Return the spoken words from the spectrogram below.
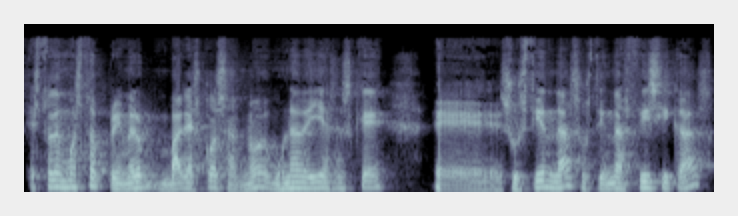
esto demuestra primero varias cosas, ¿no? Una de ellas es que eh, sus tiendas, sus tiendas físicas,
